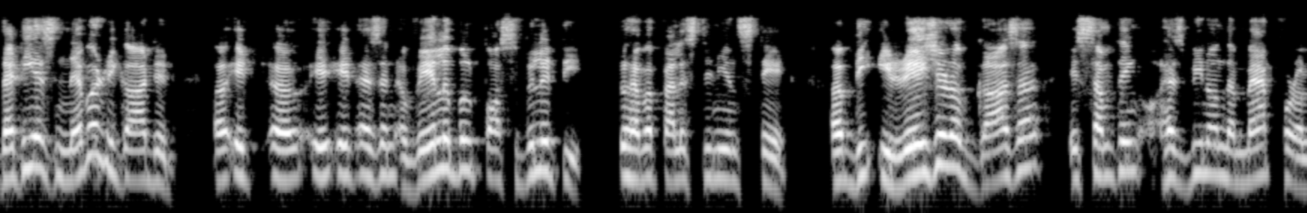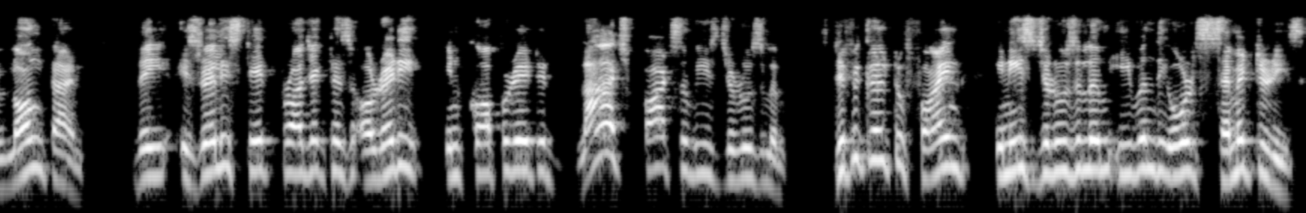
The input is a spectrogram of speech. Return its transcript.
that he has never regarded uh, it, uh, it, it as an available possibility to have a Palestinian state. Uh, the erasure of Gaza is something has been on the map for a long time. The Israeli state project has already incorporated large parts of East Jerusalem. It's difficult to find in East Jerusalem even the old cemeteries.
